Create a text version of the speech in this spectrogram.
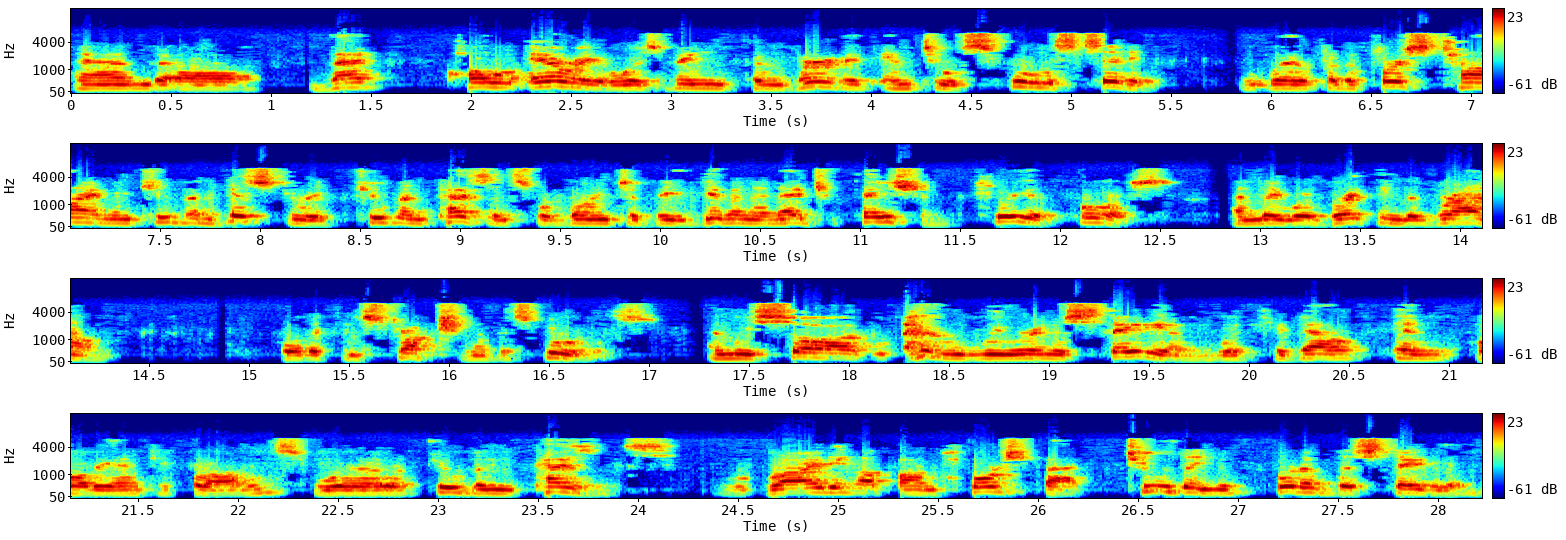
And uh, that whole area was being converted into a school city where for the first time in Cuban history, Cuban peasants were going to be given an education, free of course, and they were breaking the ground for the construction of the schools and we saw we were in a stadium with Fidel in Oriente province where Cuban peasants riding up on horseback to the foot of the stadium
